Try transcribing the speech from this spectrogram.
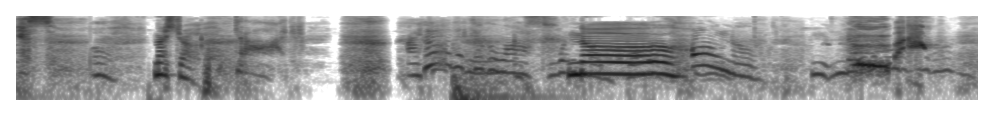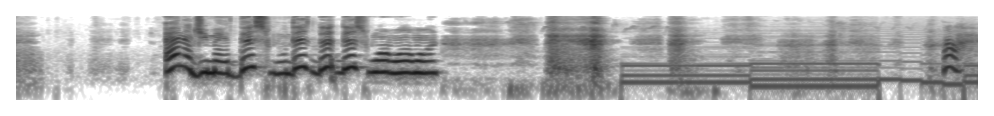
Yes. Nice job. I I had a double loss. No. Oh no. No. Energy made this one. This this, this one one one. Oh,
